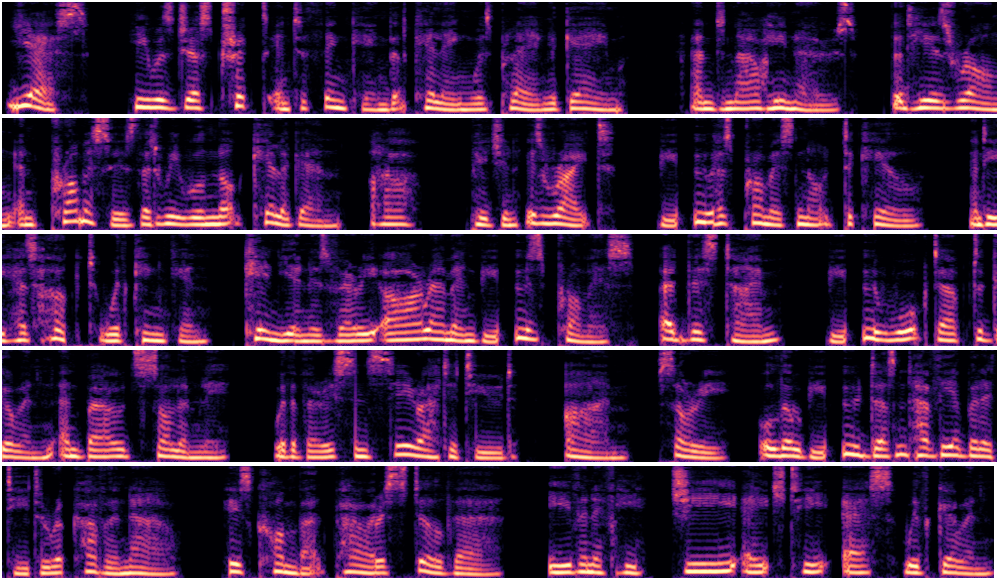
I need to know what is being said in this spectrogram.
yes, he was just tricked into thinking that killing was playing a game, and now he knows that he is wrong and promises that we will not kill again. Ah, Pigeon is right, Bu has promised not to kill, and he has hooked with Kinkin. Kinyan is very RM in Bu's promise. At this time, Bu walked up to Gohan and bowed solemnly, with a very sincere attitude, I'm sorry. Although Bu doesn't have the ability to recover now, his combat power is still there, even if he GHTS with Gohan,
